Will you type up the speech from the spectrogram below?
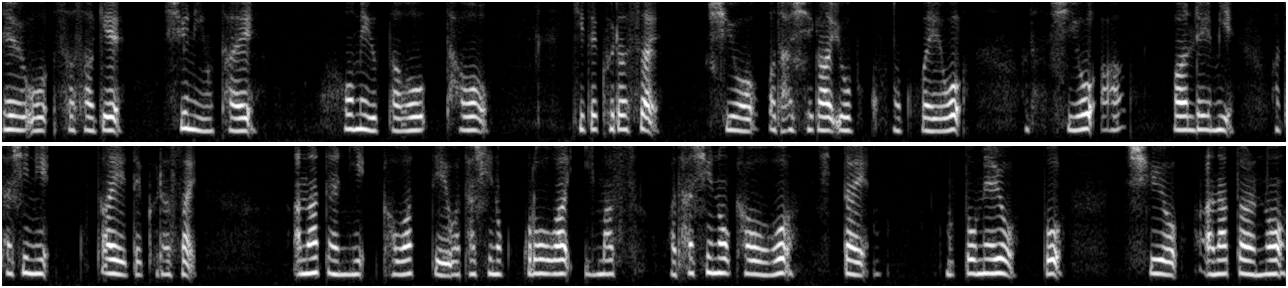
絵を捧げ、主に歌い、褒め歌を歌おう。聞いてください。主よ、私が呼ぶこの声を、私を憐れみ、私に答えてください。あなたに代わって私の心はいます。私の顔をしたい、求めようと、主よ、あなたの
